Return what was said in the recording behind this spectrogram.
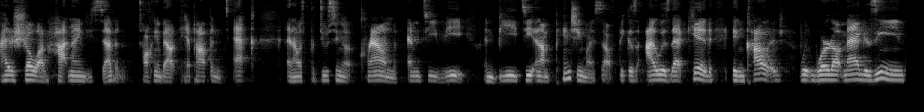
I had a show on Hot 97 talking about hip hop and tech, and I was producing a crown with MTV and BET, and I'm pinching myself because I was that kid in college with Word Up magazine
